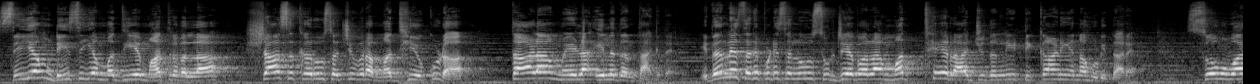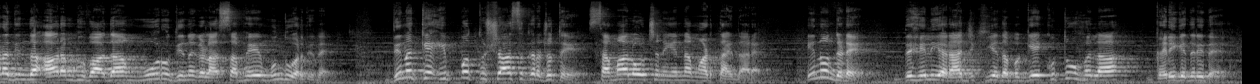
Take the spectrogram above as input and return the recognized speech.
ಸಿಎಂ, ಡಿಸಿಎಂ ಮಧ್ಯೆ ಮಾತ್ರವಲ್ಲ, ಶಾಸಕರು, ಸಚಿವರ ಮಧ್ಯೆಯೂ ಕೂಡ ತಾಳ ಮೇಳ ಇಲ್ಲದಂತಾಗಿದೆ. ಇದನ್ನೇ ಸರಿಪಡಿಸಲು ಸುರ್ಜೇವಾಲಾ ಮತ್ತೆ ರಾಜ್ಯದಲ್ಲಿ ಟಿಕಾಣಿಯನ್ನ ಹೂಡಿದ್ದಾರೆ. ಸೋಮವಾರದಿಂದ ಆರಂಭವಾದ ಮೂರು ದಿನಗಳ ಸಭೆ ಮುಂದುವರೆದಿದೆ. ದಿನಕ್ಕೆ ಇಪ್ಪತ್ತು ಶಾಸಕರ ಜೊತೆ ಸಮಾಲೋಚನೆಯನ್ನ ಮಾಡ್ತಾ ಇದ್ದಾರೆ. ಇನ್ನೊಂದೆಡೆ, ದೆಹಲಿಯ ರಾಜಕೀಯದ ಬಗ್ಗೆ ಕುತೂಹಲ ಗರಿಗೆದರಿದೆ.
